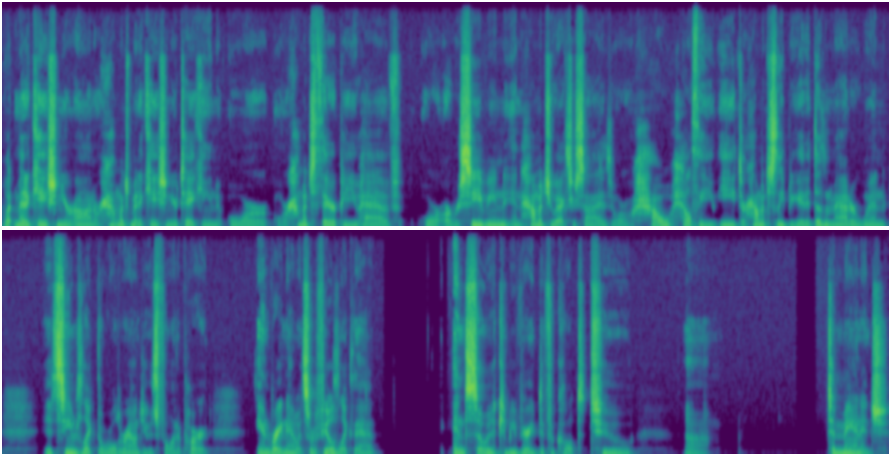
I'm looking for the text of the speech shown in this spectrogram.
what medication you're on, or how much medication you're taking, or or how much therapy you have, or are receiving, and how much you exercise, or how healthy you eat, or how much sleep you get, it doesn't matter when it seems like the world around you is falling apart. And right now, it sort of feels like that. And so it can be very difficult to uh, to manage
